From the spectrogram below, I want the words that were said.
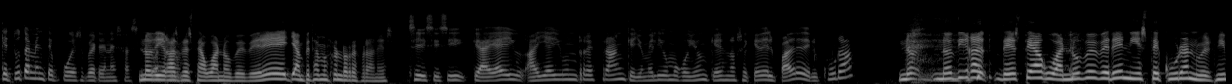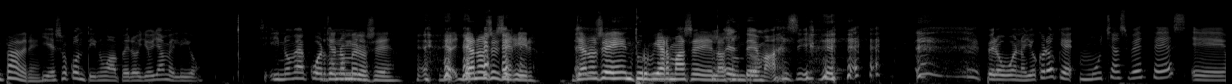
Que tú también te puedes ver en esa No situación. digas de este agua no beberé. Ya empezamos con los refranes. Sí, sí, sí, que ahí hay, ahí hay un refrán que yo me lío mogollón, que es no sé qué del padre, del cura, No, no digas de este agua no beberé ni este cura no es mi padre. y eso continúa, pero yo ya me lío. Y no me acuerdo Yo no me bien lo sé. Ya, ya no sé seguir. Ya no sé enturbiar No, más el asunto. tema, sí. Pero bueno, yo creo que muchas veces eh,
